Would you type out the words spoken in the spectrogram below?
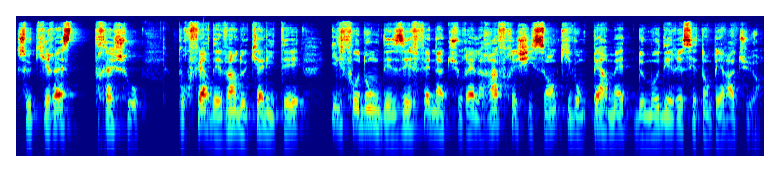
ce qui reste très chaud. Pour faire des vins de qualité, il faut donc des effets naturels rafraîchissants qui vont permettre de modérer ces températures.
